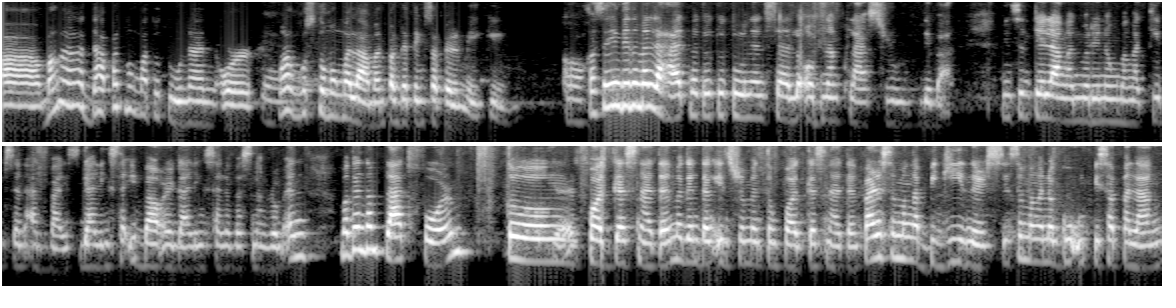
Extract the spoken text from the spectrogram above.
ah, mga dapat mong matutunan or Yeah. mga gusto mong malaman pagdating sa filmmaking. Oh, kasi hindi naman lahat natututunan sa loob ng classroom, 'di ba? Minsan kailangan mo rin ng mga tips and advice galing sa iba or galing sa labas ng room. And magandang platform tong Yes. podcast natin, magandang instrument tong podcast natin para sa mga beginners, sa mga nag-uumpisa pa lang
